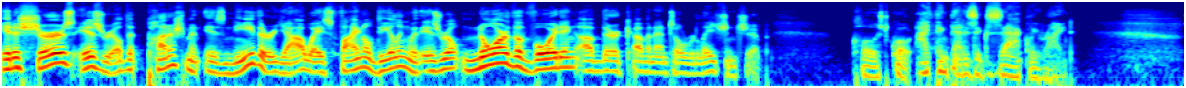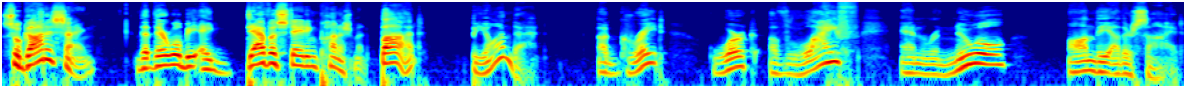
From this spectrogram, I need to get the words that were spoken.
it assures Israel that punishment is neither Yahweh's final dealing with Israel nor the voiding of their covenantal relationship. Closed quote. I think that is exactly right. So God is saying that there will be a devastating punishment. But beyond that, a great work of life and renewal on the other side.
